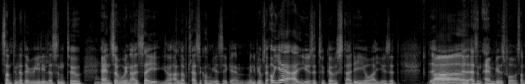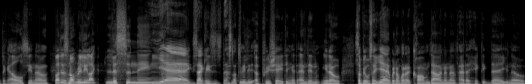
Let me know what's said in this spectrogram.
something that they really listen to. Mm. And so when I say you know I love classical music, and many people say, oh yeah, I use it to go study, or I use it uh, a- as an ambience for something else, you know. But it's not really like listening. Yeah, exactly. It's- That's not really appreciating it. And then, you know, some people say, yeah, when I want to calm down and I've had a hectic day, you know,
